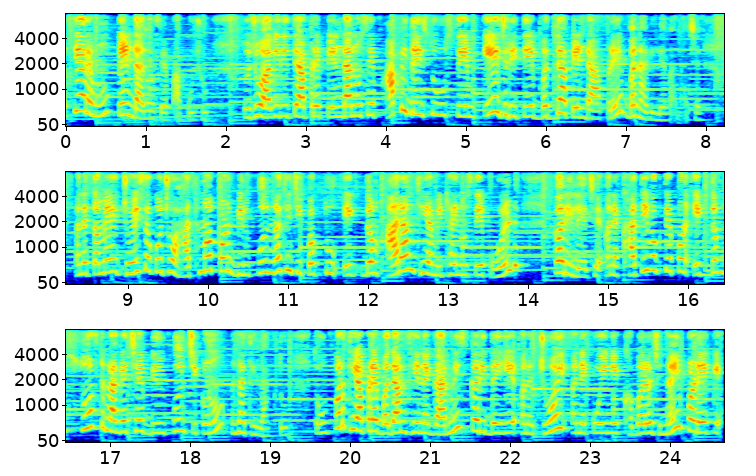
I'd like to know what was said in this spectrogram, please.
અત્યારે હું પેંડાનો શેપ આપું છું. તો જો આવી રીતે આપણે પેંડાનો શેપ આપી દઈશું સેમ એ જ રીતે બધા પેંડા આપણે બનાવી લેવાના છે. અને તમે જોઈ શકો છો, હાથમાં પણ બિલકુલ નથી ચીપકતું. એકદમ આરામથી આ મીઠાઈનો શેપ હોલ્ડ કરી લે છે. અને ખાતી વખતે પણ એકદમ સોફ્ટ લાગે છે, બિલકુલ ચીકણું નથી લાગતું. તો ઉપરથી આપણે બદામથી એને ગાર્નિશ કરી દઈએ અને જોઈ અને કોઈને ખબર જ નહીં પડે કે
